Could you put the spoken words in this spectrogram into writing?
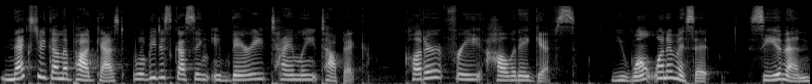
Next week on the podcast, we'll be discussing a very timely topic clutter free holiday gifts. You won't want to miss it. See you then.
